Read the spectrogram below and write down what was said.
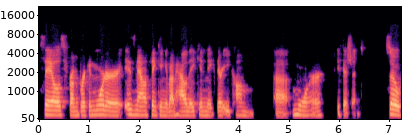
sales from brick and mortar is now thinking about how they can make their e-com uh, more efficient. So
